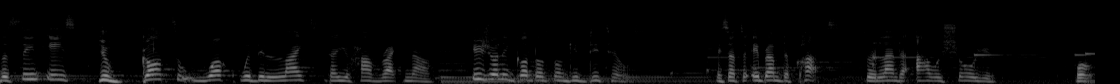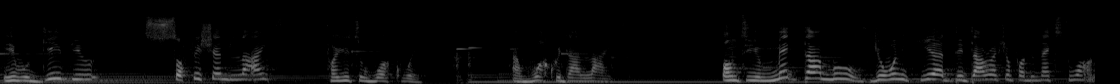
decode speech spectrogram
the thing is, you've got to work with the light that you have right now. Usually, God does not give details. He said to Abraham, Depart to a land that I will show you. But He will give you sufficient light for you to work with and walk with that light. Until you make that move, you won't hear the direction for the next one.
